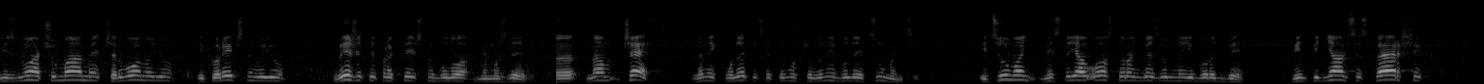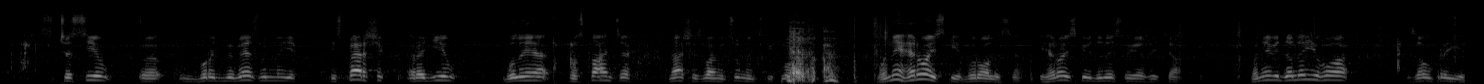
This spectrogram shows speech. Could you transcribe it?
між двома чумами, червоною і коричневою, вижити практично було неможливо. Е, Нам честь за них молитися, тому що вони були цуманці. І Цумань не стояв осторонь визвольної боротьби. Він піднявся з перших часів е, боротьби визвольної, і з перших радів були в повстанцях наші з вами цуманські хлопці. Вони геройськи боролися і геройськи віддали своє життя. Вони віддали його за Україну.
